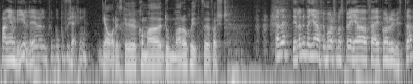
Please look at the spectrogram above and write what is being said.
Panga en bil, det är väl gå på försäkringen? Ja, det ska ju komma domar och skit eh, först. Eller? Det är ungefär jämförbart som att spraya färg på en ruta.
